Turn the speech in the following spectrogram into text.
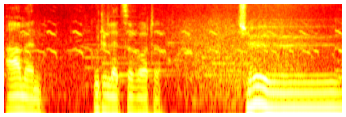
Amen. Gute letzte Worte. Tschö.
